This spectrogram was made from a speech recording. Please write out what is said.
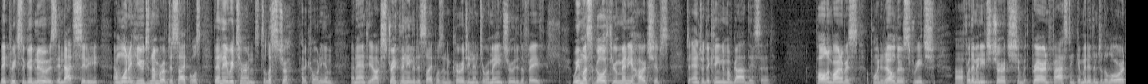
They preached the good news in that city and won a huge number of disciples. Then they returned to Lystra, Iconium, and Antioch, strengthening the disciples and encouraging them to remain true to the faith. We must go through many hardships to enter the kingdom of God, they said. Paul and Barnabas appointed elders for, each, uh, for them in each church, and with prayer and fasting committed them to the Lord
